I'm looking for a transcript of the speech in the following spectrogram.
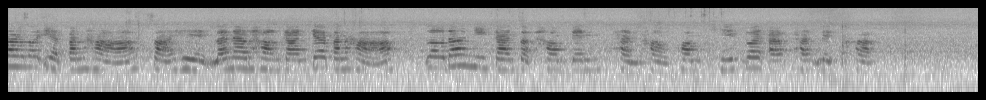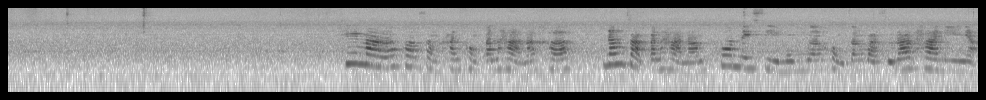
รายละเอียดปัญหา สาเหตุ และแนวทางการแก้ปัญหา เราได้มีการจัดทำเป็นแผนผังความคิดด้วยแอป Padlet ค่ะ ที่มาและความสำคัญของปัญหานะคะ เนื่องจากปัญหาน้ำท่วมในสี่มุมเมืองของจังหวัดสุราษฎร์ธานีเนี่ย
